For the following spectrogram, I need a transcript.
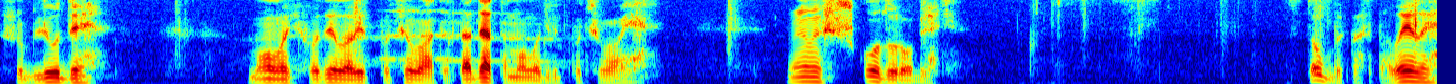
щоб люди, молодь ходила відпочивати. Та де та молодь відпочиває? Вони лише шкоду роблять. Стовбика спалили.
